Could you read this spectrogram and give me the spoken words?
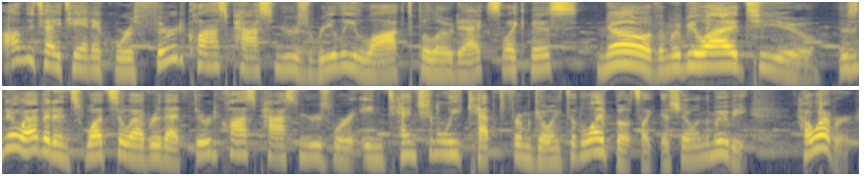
On the Titanic, were third class passengers really locked below decks like this? No, the movie lied to you. There's no evidence whatsoever that third class passengers were intentionally kept from going to the lifeboats like they show in the movie. However,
